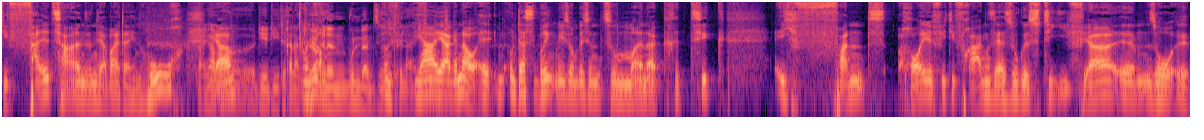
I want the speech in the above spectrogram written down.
die Fallzahlen sind ja weiterhin hoch. Naja, ja. Die, die Redakteurinnen auch, wundern sich und, vielleicht. Ja, ja, genau. Äh, und das bringt mich so ein bisschen zu meiner Kritik. Ich fand häufig die Fragen sehr suggestiv, ja, ähm, so äh,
